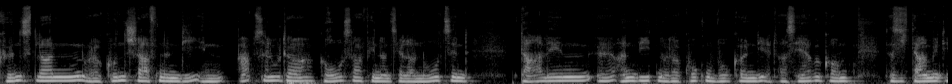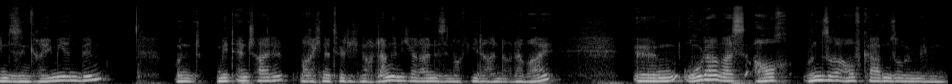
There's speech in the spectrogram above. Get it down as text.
Künstlern oder Kunstschaffenden, die in absoluter großer finanzieller Not sind, Darlehen äh, anbieten oder gucken, wo können die etwas herbekommen, dass ich damit in diesen Gremien bin und mitentscheide. Mache ich natürlich noch lange nicht alleine, sind noch viele andere dabei. Ähm, oder was auch unsere Aufgaben so im, im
